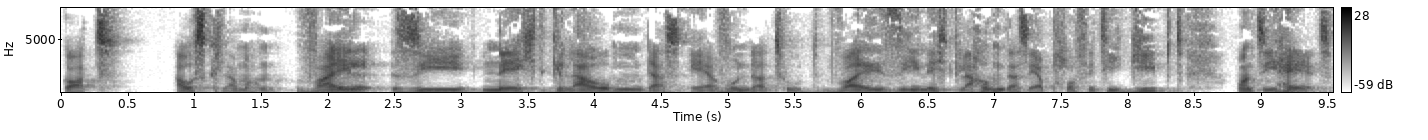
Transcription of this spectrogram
Gott ausklammern, weil sie nicht glauben, dass er Wunder tut, weil sie nicht glauben, dass er Prophetie gibt und sie hält.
